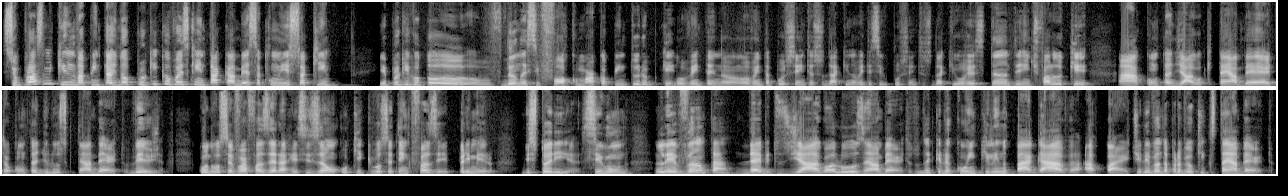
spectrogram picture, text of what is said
Se o próximo inquilino vai pintar de novo, por que, que eu vou esquentar a cabeça com isso aqui? E por que, que eu estou dando esse foco maior com a pintura? Porque 90%, 90% é isso daqui, 95% é isso daqui. O restante a gente fala do quê? Ah, conta de água que está aberta, a conta de luz que está aberta. Veja, quando você for fazer a rescisão, o que, que você tem que fazer? Primeiro, vistoria. Segundo, levanta débitos de água, luz em aberto. Tudo aquilo que o inquilino pagava à parte. Levanta para ver o que, que está em aberto.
